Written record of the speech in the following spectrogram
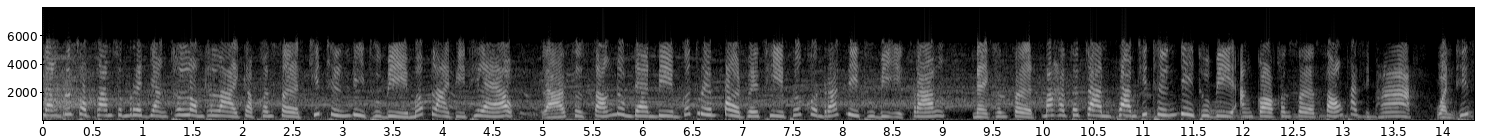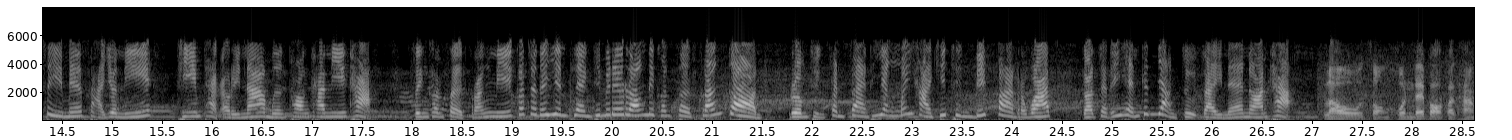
หลังประสบความสำเร็จอย่างถล่มทลายกับคอนเสิร์ตคิดถึง D2B เมื่อปลายปีที่แล้วล่าสุดสองหนุ่มแดนบีมก็เตรียมเปิดเวทีเพื่อคนรัก D2B อีกครั้ง ในคอนเสิร์ต มหัศจรรย์ความคิดถึง D2B อังกอร์คอนเสิร์ต 2015 วันที่ 4 เมษายนนี้ ที่ Impact Arena เมืองทองธานีค่ะ ซึ่งคอนเสิร์ตครั้งนี้ก็จะได้ยินเพลงที่ไม่ได้ร้องในคอนเสิร์ตครั้งก่อน รวมถึงแฟนๆที่ยังไม่หายคิดถึงบิ๊กปานรวัตก็จะได้เห็นกันอย่างจุใจแน่นอนค่ะ เราสองคนได้บอกกับทาง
